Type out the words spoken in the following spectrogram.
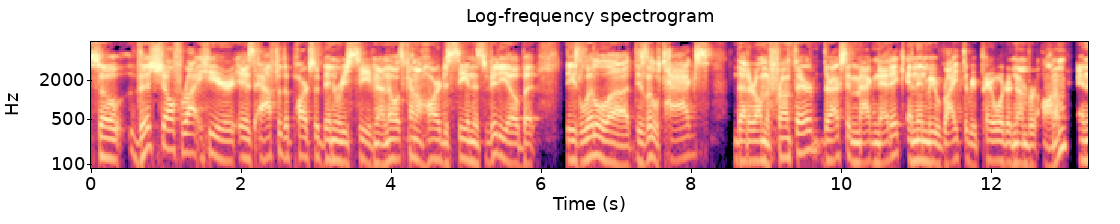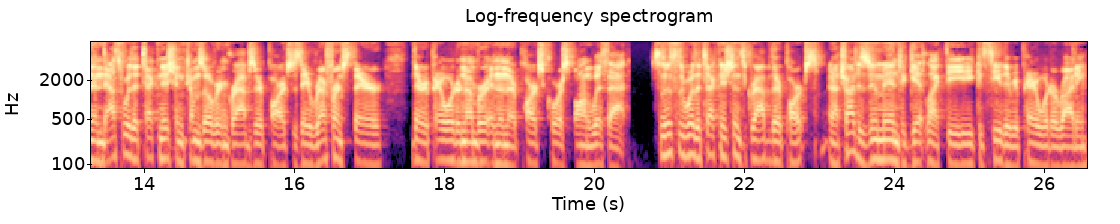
So this shelf right here is after the parts have been received. And I know it's kind of hard to see in this video, but these little uh, these little tags that are on the front there, they're actually magnetic. And then we write the repair order number on them. And then that's where the technician comes over and grabs their parts as they reference their, their repair order number and then their parts correspond with that. So this is where the technicians grab their parts. And I tried to zoom in to get like the, you could see the repair order writing.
